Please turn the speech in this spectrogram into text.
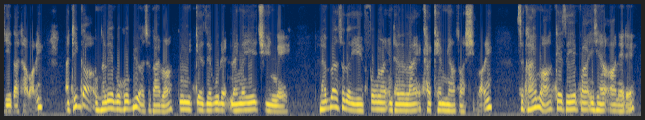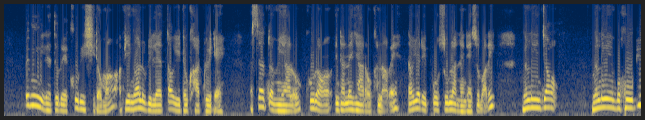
ရေးသားထားပါတယ်။အထက်ကငလင်ဘဟုပြုရာစကိုင်းမှာကူညီကယ်ဆယ်ဖို့တဲ့နိုင်ငံရေးခြေနေလမ်းပန်းဆက်သွယ်ရေးဖုန်းလိုင်းအင်တာနက်လိုင်းအခက်အခဲများစွာရှိပါတယ်။စကိုင်းမှာကယ်ဆယ်ရေးပိုင်းအရန်အားနေတယ်။ပြိမိနေတဲ့သူတွေခုထိရှိတော့မှအပြင်ကလူတွေလည်းတောက်ရည်ဒုက္ခတွေ့တယ်။အဆက်အသွယ်မရလို့ခုတော့အင်တာနက်ရတော့ခဏပဲနောက်ရက်တွေပို့ဆိုးလာနိုင်တယ်ဆိုပါလေ။ငလင်ကြောင့် ငလျင်ဗဟိုပြု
